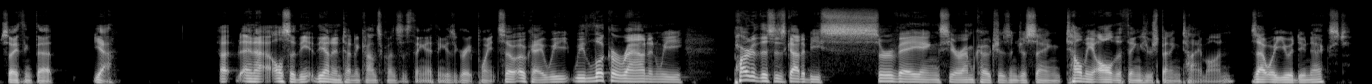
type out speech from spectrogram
So I think that, yeah. Uh, and also the, the unintended consequences thing, I think is a great point. So, okay, we, we look around and we, part of this has got to be surveying CRM coaches and just saying, tell me all the things you're spending time on. Is that what you would do next?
